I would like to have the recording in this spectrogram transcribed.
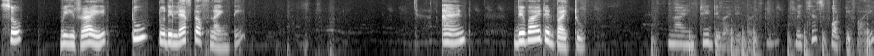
So, we write 2 to the left of 90 and divided by 2. 90 divided by 2 which is 45.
